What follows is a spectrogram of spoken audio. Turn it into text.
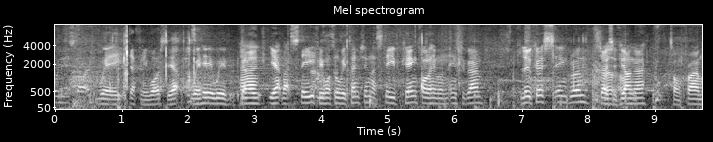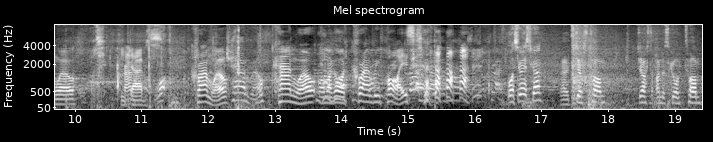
when you started. We definitely was, yeah. We're here with. Hello. Yeah, that's Steve. He wants all the attention. That's Steve King. Follow him on Instagram. Lucas Ingram, Joseph oh. Younger, Tom Cranwell. He dabs. What? Cranwell. Campbell. Canwell. Oh my God, cranberry pies. What's your Instagram? Uh, just Tom. Just underscore Tom.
